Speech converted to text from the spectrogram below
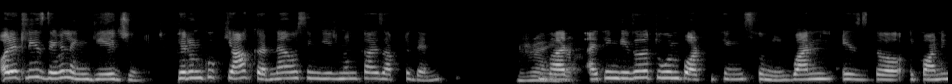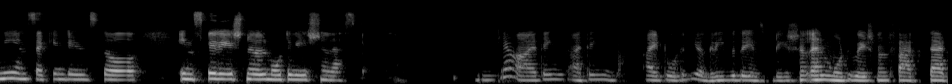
or at least they will engage in it फिर उनको क्या करना है उस engagement का is up to them Right. But I think these are the two important things for me. One is the economy, and second is the inspirational, motivational aspect. Yeah, I think I think I totally agree with the inspirational and motivational fact that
